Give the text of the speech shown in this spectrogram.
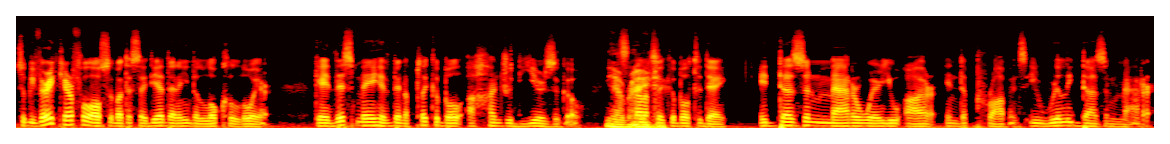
So be very careful also about this idea that I need a local lawyer. Okay, this may have been applicable a hundred years ago. Yeah, it's right. not applicable today. It doesn't matter where you are in the province. It really doesn't matter.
